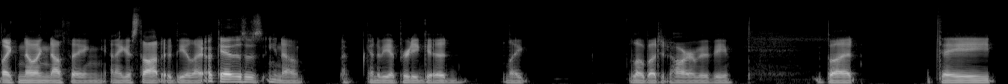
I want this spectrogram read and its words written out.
like knowing nothing, and I just thought it'd be like, okay, this is you know going to be a pretty good like low budget horror movie, but they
